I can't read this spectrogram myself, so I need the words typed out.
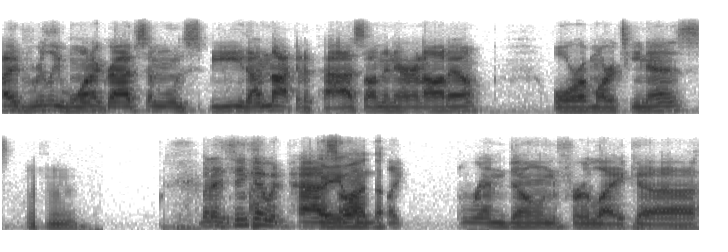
I'd really want to grab someone with speed. I'm not going to pass on an Arenado. or a Martinez. Mhm. But I think I would pass on, on the- like Rendon for like uh,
